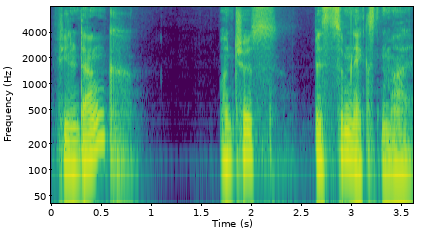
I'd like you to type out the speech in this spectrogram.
Vielen Dank und tschüss, bis zum nächsten Mal.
